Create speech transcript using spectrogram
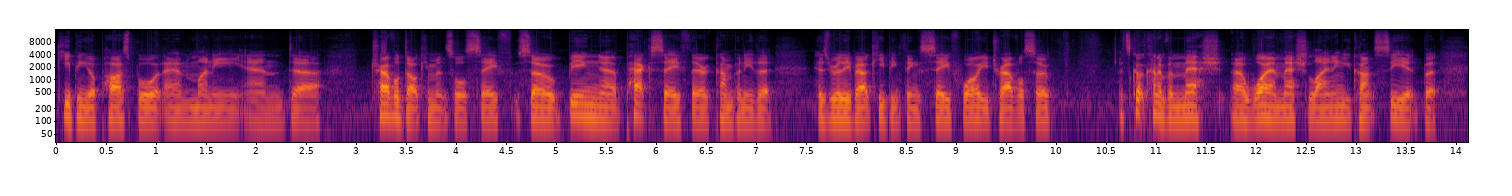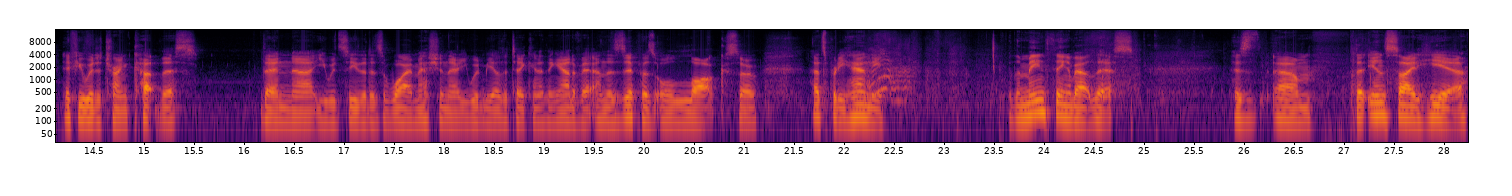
keeping your passport and money and uh, travel documents all safe. So being uh, PacSafe, they're a company that is really about keeping things safe while you travel. So it's got kind of a mesh, wire mesh lining. You can't see it, but if you were to try and cut this, then uh, you would see that there's a wire mesh in there. You wouldn't be able to take anything out of it, and the zippers all lock, so that's pretty handy. But the main thing about this is um, that inside here,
